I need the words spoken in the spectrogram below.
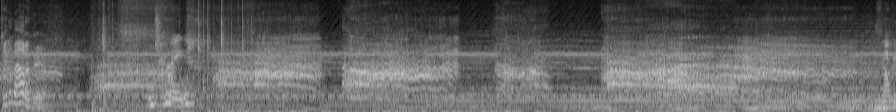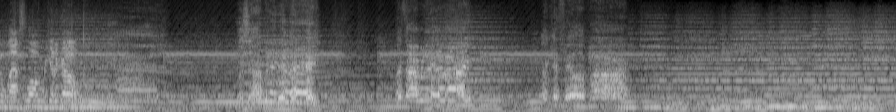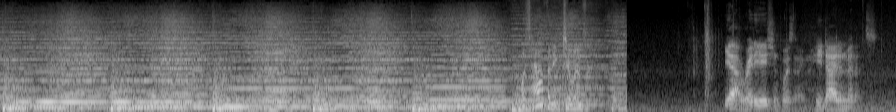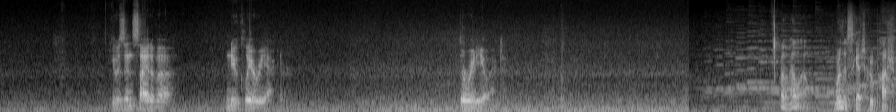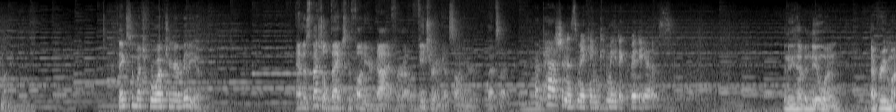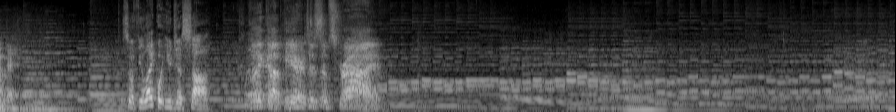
Come out of there! I'm trying. It's not gonna last long. We gotta go. What's happening to me? What's happening to me? I can feel the power. Happening to him? Yeah, radiation poisoning. He died in minutes. He was inside of a nuclear reactor. They're radioactive. Oh, hello. We're the sketch group Hush Money. Thanks so much for watching our video. And a special thanks to Funny or Die for uh, featuring us on your website. Our passion is making comedic videos. And we have a new one every Monday. So if you like what you just saw, Click up here to subscribe.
